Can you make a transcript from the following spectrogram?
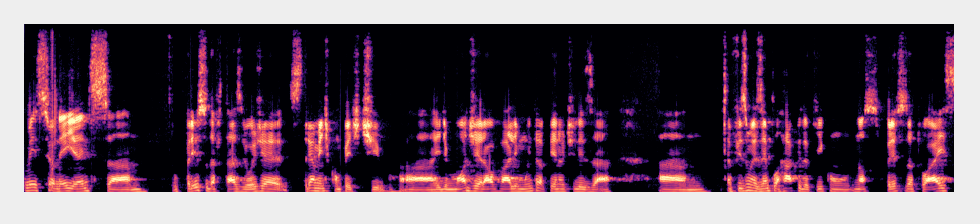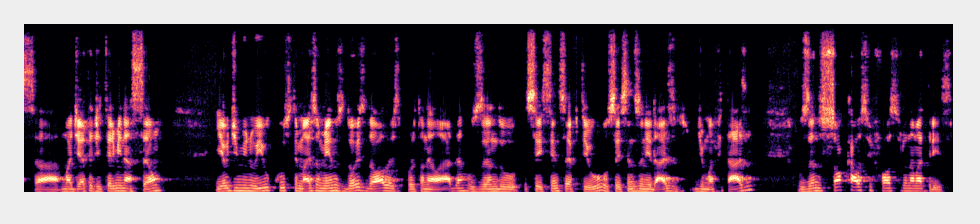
mencionei antes, uh, o preço da fitase hoje é extremamente competitivo uh, e, de modo geral, vale muito a pena utilizar. Uh, eu fiz um exemplo rápido aqui com nossos preços atuais, uma dieta de terminação, e eu diminuí o custo em mais ou menos 2 dólares por tonelada, usando 600 FTU, ou 600 unidades de uma fitase, usando só cálcio e fósforo na matriz.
